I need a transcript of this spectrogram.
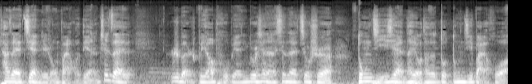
它在建这种百货店，这在日本是比较普遍。你比如现在现在就是东极线，它有它的东东极百货；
